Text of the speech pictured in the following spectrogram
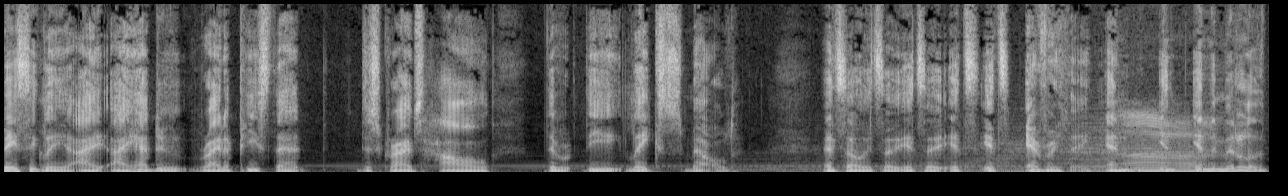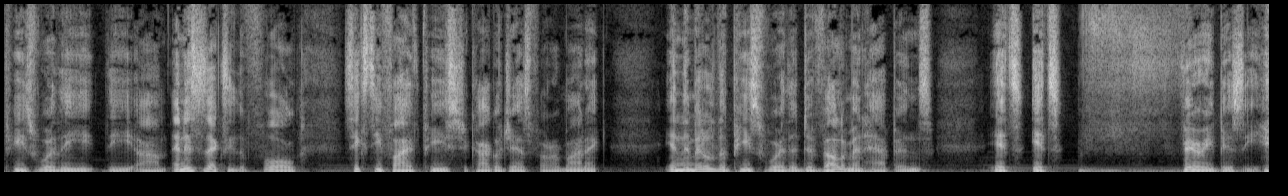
basically, I, I had to write a piece that describes how the the lake smelled, and so it's a it's a it's it's everything. And oh. in, in the middle of the piece, where the the um, and this is actually the full 65 piece Chicago Jazz Philharmonic. In the middle of the piece, where the development happens, it's it's very busy.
